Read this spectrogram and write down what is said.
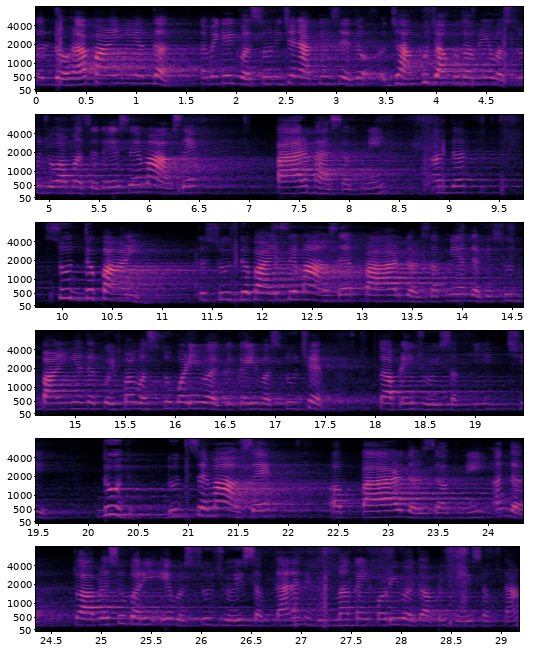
તો ડહોળા પાણીની અંદર તમે કંઈક વસ્તુ નીચે નાખી છે તો ઝાંખું ઝાંખું તમને એ વસ્તુ જોવા મળશે. તો એ શેમાં આવશે? પારભાષકની અંદર. શુદ્ધ પાણી. તો શુદ્ધ પાણી શેમાં આવશે? પારદર્શકની અંદર. કે શુદ્ધ પાણીની અંદર કોઈ પણ વસ્તુ પડી હોય કે કઈ વસ્તુ છે, તો આપણે જોઈ શકીએ છીએ. દૂધ. દૂધ શેમાં આવશે? અપારદર્શકની અંદર. તો આપણે શું કરીએ? એ વસ્તુ જોઈ શકતા નથી. દૂધમાં કંઈ પડ્યું હોય તો આપણે જોઈ શકતા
